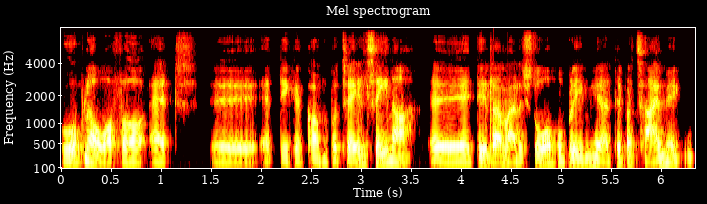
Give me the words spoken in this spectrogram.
åbne over for, at, øh, at det kan komme på tale senere. Øh, det, der var det store problem her, det var timingen.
